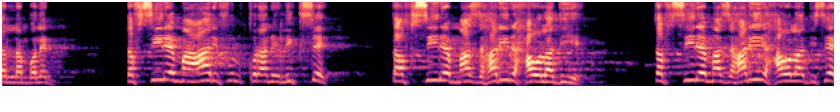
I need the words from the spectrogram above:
সাল্লাম বলেন, তফসিরে মারিফুল কোরআনে লিখছে, তফসিরে মাজহারির হাওলা দিয়ে, তফসিরে মাজহারি হাওলা দিছে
